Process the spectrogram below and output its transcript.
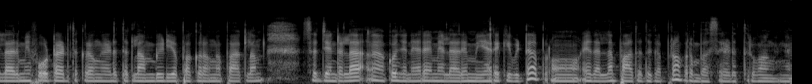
எல்லாருமே ஃபோட்டோ எடுத்துக்கிறவங்க எடுத்துக்கலாம் வீடியோ பார்க்குறவங்க பார்க்கலாம் ஸோ ஜென்ரலாக கொஞ்சம் நேரம் எல்லாரையும் இறக்கி விட்டு அப்புறம் இதெல்லாம் பார்த்ததுக்கப்புறம் அப்புறம் பஸ் எடுத்துருவாங்கங்க.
